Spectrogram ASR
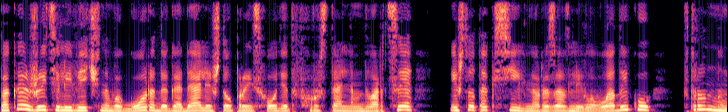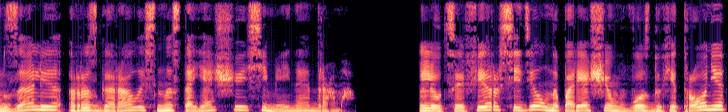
Пока жители Вечного Города гадали, что происходит в Хрустальном дворце и что так сильно разозлило владыку, в тронном зале разгоралась настоящая семейная драма. Люцифер сидел на парящем в воздухе троне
